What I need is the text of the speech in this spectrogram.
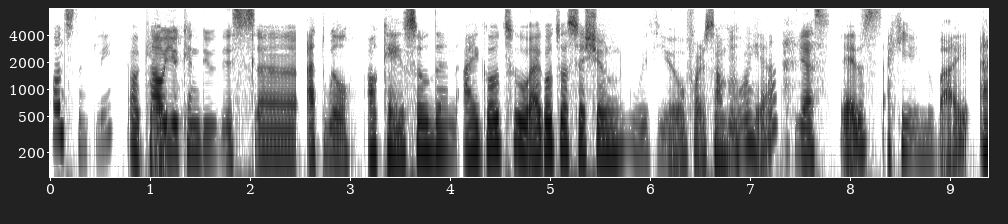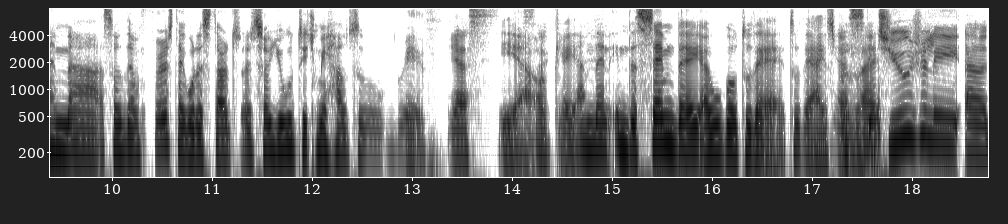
constantly Okay. how you can do this uh, at will. okay. So then I go to I go to a session with you, Mm-hmm. for example. Yeah. Yes. Yes, here in Dubai. And uh, so then first I would start. uh, So you will teach me how to breathe. Yes. Yeah. exactly. Okay. And then in the same day I will go to the to the iceberg, Yes, right? it's usually uh,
